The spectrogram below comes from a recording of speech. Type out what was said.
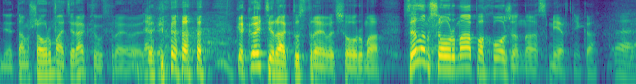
Э, Там шаурма теракты устраивает. Какой теракт устраивает шаурма? В целом шаурма похожа на смертника. Да.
